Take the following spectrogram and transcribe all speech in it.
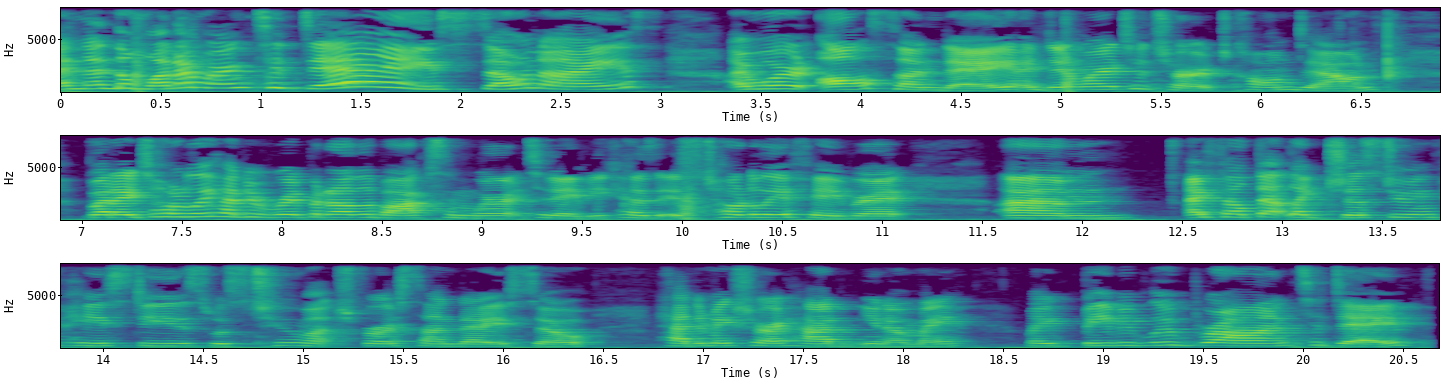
And then the one I'm wearing today, so nice. I wore it all Sunday. I didn't wear it to church, calm down. But I totally had to rip it out of the box and wear it today because it's totally a favorite. Um, I felt that like just doing pasties was too much for a Sunday, so had to make sure I had, you know, my my baby blue bra on today.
